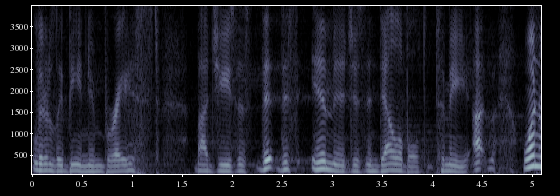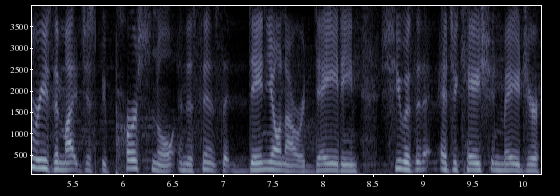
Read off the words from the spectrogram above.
literally being embraced by Jesus, th- this image is indelible to me. I, one reason might just be personal in the sense that Danielle and I were dating. She was an education major,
